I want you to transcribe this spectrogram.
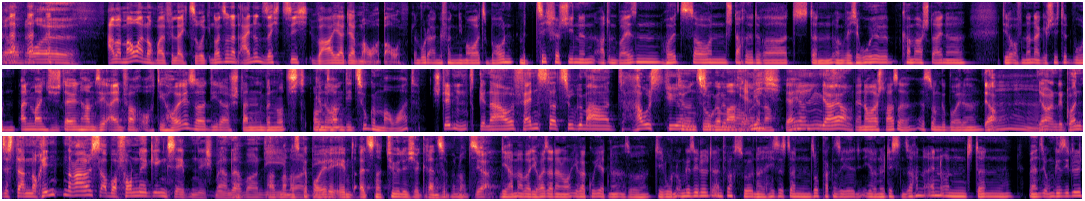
Jawohl. Aber Mauer nochmal vielleicht zurück. 1961 war ja der Mauerbau. Dann wurde angefangen, die Mauer zu bauen mit zig verschiedenen Art und Weisen. Holzzaun, Stacheldraht, dann irgendwelche Hohlkammersteine, die aufeinander geschichtet wurden. An manchen Stellen haben sie einfach auch die Häuser, die da standen, benutzt und Genau. haben die zugemauert. Stimmt, genau. Fenster zugemacht, Haustüren Türen zugemacht. zugemacht. Genau. Ja, ja. Mhm, Ja, ja. Bernauer Straße ist so ein Gebäude. Ja. ja, und du konntest dann noch hinten raus, aber vorne ging's eben nicht mehr. Da war die, Hat man das Gebäude Die, eben als natürliche Grenze benutzt. ja. Die haben aber die Häuser dann auch evakuiert, ne? Also die wurden umgesiedelt einfach so. Und da hieß es dann, so packen sie ihre nötigsten Sachen ein und dann werden sie umgesiedelt.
